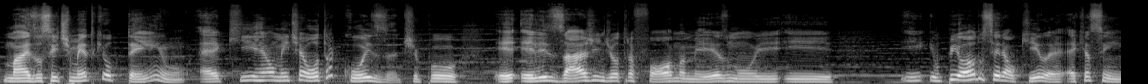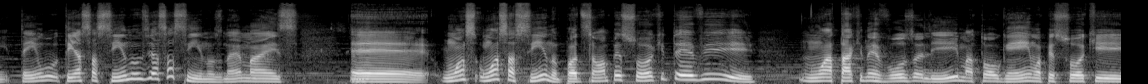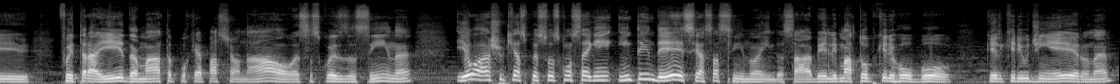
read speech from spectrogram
mas o sentimento que eu tenho é que realmente é outra coisa. Tipo, eles agem de outra forma mesmo e, e e, e, o pior do serial killer é que, assim, tem, o, tem assassinos e assassinos, né? Mas é, um, um assassino pode ser uma pessoa que teve um ataque nervoso ali, matou alguém, uma pessoa que foi traída, mata porque é passional, essas coisas assim, né? E eu acho que as pessoas conseguem entender esse assassino ainda, sabe? Ele matou porque ele roubou, porque ele queria o dinheiro, né?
